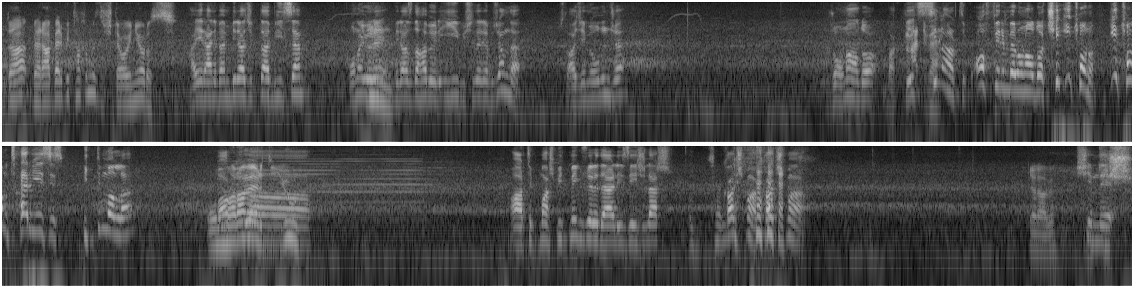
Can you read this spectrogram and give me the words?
Burada beraber bir takımız işte oynuyoruz. Hayır hani ben birazcık daha bilsem ona göre Hmm. biraz daha böyle iyi bir şeyler yapacağım da işte acemi olunca Ronaldo bak geçsin artık. Aferin be Ronaldo. Çek it onu. İt onu terbiyesiz. İttim valla. Onlara verdi yuh. Artık maç bitmek üzere değerli izleyiciler. Sen- Kaçma kaçma. Gel abi. Şimdi Müthiş.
